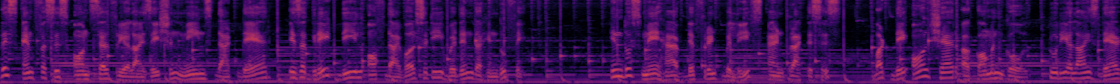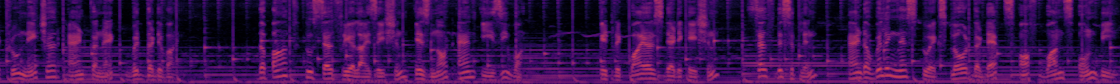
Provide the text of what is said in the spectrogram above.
This emphasis on self-realization means that there is a great deal of diversity within the Hindu faith. Hindus may have different beliefs and practices, but they all share a common goal to realize their true nature and connect with the divine. The path to self-realization is not an easy one. It requires dedication, self-discipline, and a willingness to explore the depths of one's own being.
